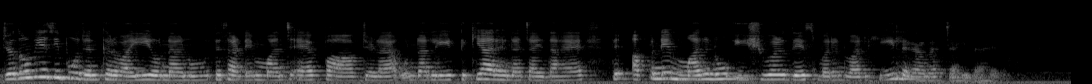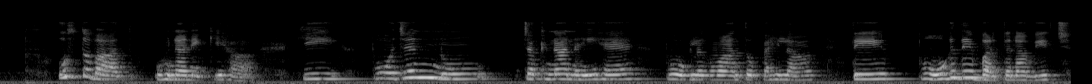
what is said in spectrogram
ਜਦੋਂ ਵੀ ਅਸੀਂ ਭੋਜਨ ਕਰਵਾਈਏ ਉਹਨਾਂ ਨੂੰ ਤੇ ਸਾਡੇ ਮਨ 'ਚ ਇਹ ਭਾਵ ਜਿਹੜਾ ਉਹਨਾਂ ਲਈ ਟਿਕਿਆ ਰਹਿਣਾ ਚਾਹੀਦਾ ਹੈ ਤੇ ਆਪਣੇ ਮਨ ਨੂੰ ਈਸ਼ਵਰ ਦੇ ਸਮਰਨ ਵੱਲ ਹੀ ਲਗਾਉਣਾ ਚਾਹੀਦਾ ਹੈ। ਉਸ ਤੋਂ ਬਾਅਦ ਉਹਨਾਂ ਨੇ ਕਿਹਾ ਕਿ ਭੋਜਨ ਨੂੰ ਚਖਣਾ ਨਹੀਂ ਹੈ ਭੋਗ ਲਗਵਾਉਣ ਤੋਂ ਪਹਿਲਾਂ ਤੇ ਭੋਗ ਦੇ ਬਰਤਨਾਂ ਵਿੱਚ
